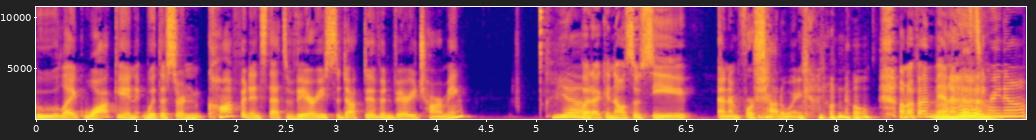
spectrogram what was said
who like walk in with a certain confidence that's very seductive and very charming Yeah. but I can also see, and I'm foreshadowing. I don't know. I don't know if I'm manifesting right now.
